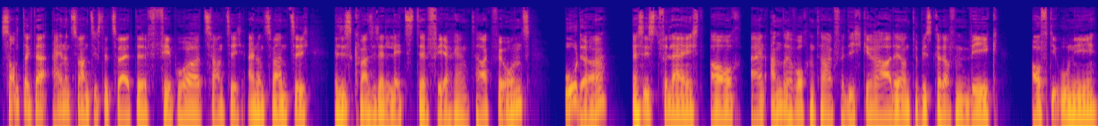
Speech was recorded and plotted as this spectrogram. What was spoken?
Sonntag, der 21.02. Februar 2021. Es ist quasi der letzte Ferientag für uns. Oder es ist vielleicht auch ein anderer Wochentag für dich gerade und du bist gerade auf dem Weg auf die Uni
